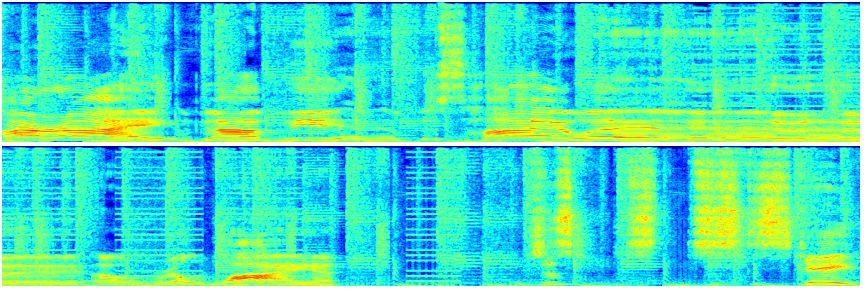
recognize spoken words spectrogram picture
Alright, we gotta be in this highway! Oh, real? Why? Just, just, escape,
